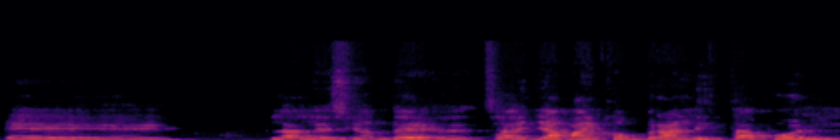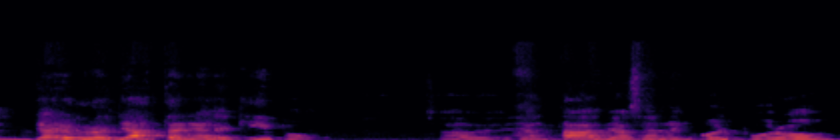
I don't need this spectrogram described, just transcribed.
Eh, la lesión de, o sea, ya Michael Brantley está por, ya yo creo, ya está en el equipo, ¿sabes? Ya está, ya se reincorporó.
